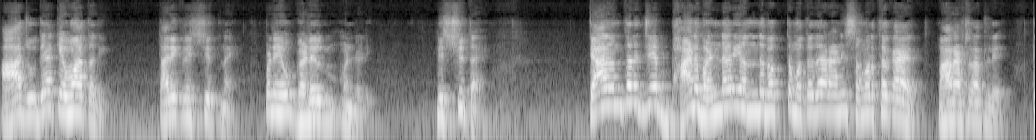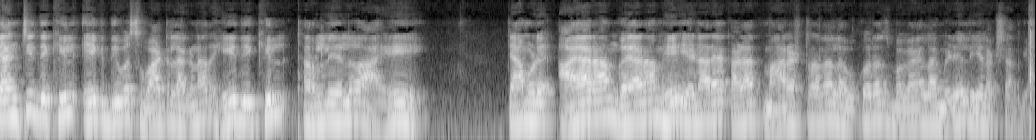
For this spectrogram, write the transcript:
आज उद्या केव्हा तरी. तारीख निश्चित नाही. पण हे घडेल मंडळी. निश्चित आहे. त्यानंतर जे भांड भंडारी अंधभक्त मतदार आणि समर्थक आहेत महाराष्ट्रातले त्यांची देखील एक दिवस वाट लागणार हे देखील ठरलेलं आहे. त्यामुळे आयाराम गयाराम हे येणाऱ्या काळात महाराष्ट्राला लवकरच बघायला मिळेल हे लक्षात घ्या.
